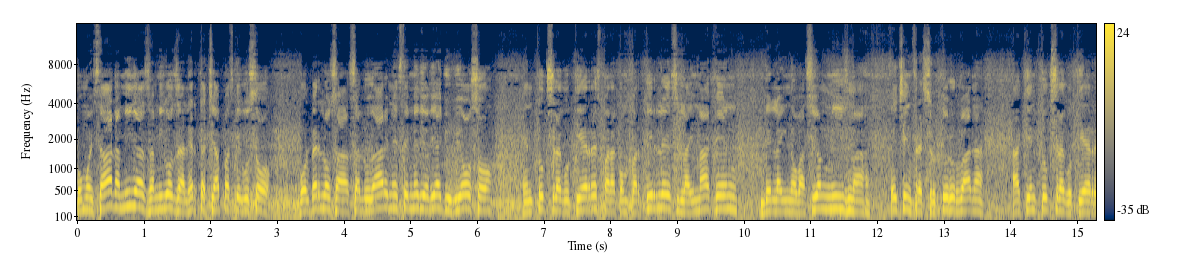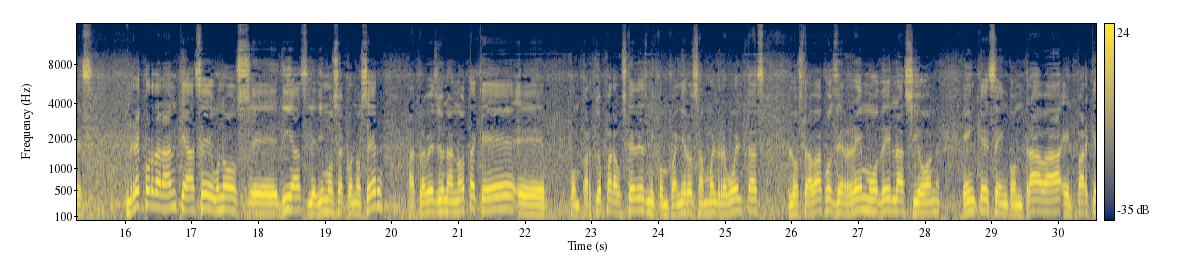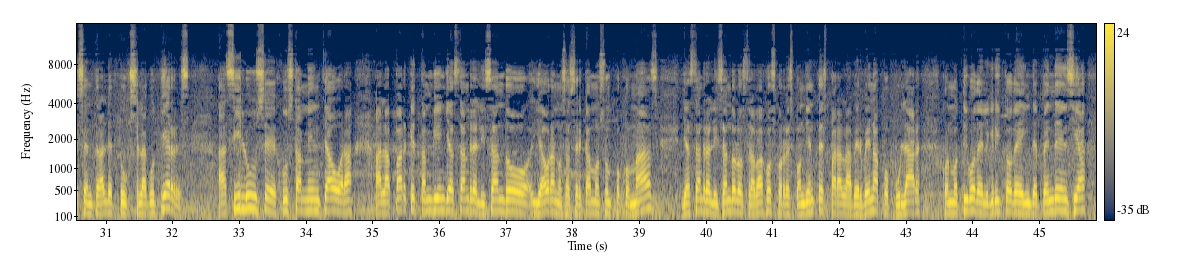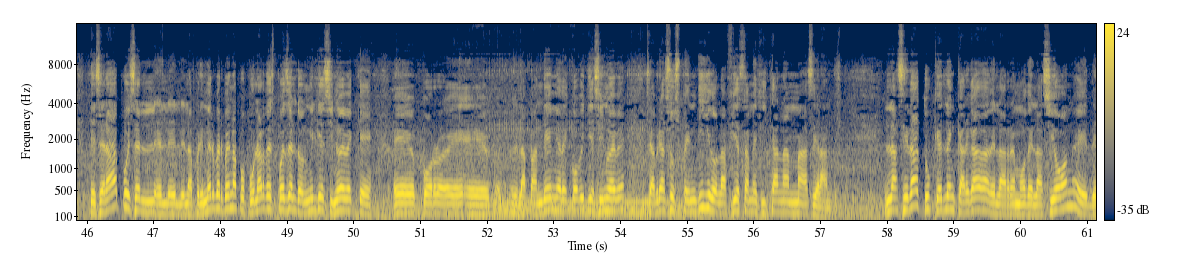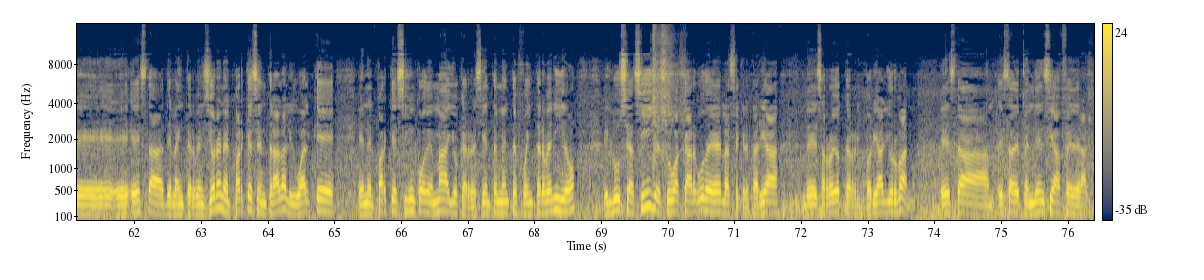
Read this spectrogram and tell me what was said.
¿Cómo están amigas, amigos de Alerta Chiapas? Qué gusto volverlos a saludar en este mediodía lluvioso en Tuxtla Gutiérrez para compartirles la imagen de la innovación misma hecha infraestructura urbana aquí en Tuxtla Gutiérrez. Recordarán que hace unos eh, días le dimos a conocer a través de una nota que eh, compartió para ustedes mi compañero Samuel Revueltas los trabajos de remodelación en que se encontraba el Parque Central de Tuxtla Gutiérrez. Así luce justamente ahora, a la par que también ya están realizando, y ahora nos acercamos un poco más, ya están realizando los trabajos correspondientes para la verbena popular con motivo del grito de independencia, que será pues la primer verbena popular después del 2019 que eh, por eh, eh, la pandemia de COVID-19 se habría suspendido la fiesta mexicana más grande. La SEDATU, que es la encargada de la remodelación eh, de, eh, esta, de la intervención en el Parque Central, al igual que en el Parque 5 de Mayo, que recientemente fue intervenido, eh, luce así y estuvo a cargo de la Secretaría de Desarrollo Territorial y Urbano, esta, esta dependencia federal.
